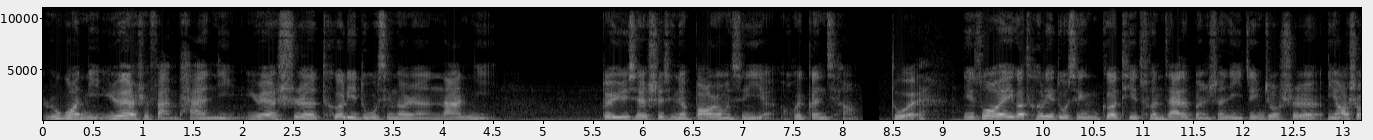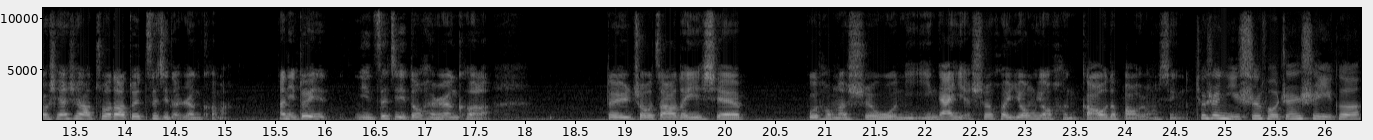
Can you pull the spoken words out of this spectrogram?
如果你越是反叛，你越是特立独行的人，那你对于一些事情的包容性也会更强。对。你作为一个特立独行个体存在的本身，已经就是你要首先是要做到对自己的认可嘛。那你对你自己都很认可了，对于周遭的一些不同的事物，你应该也是会拥有很高的包容性的。就是你是否真是一个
